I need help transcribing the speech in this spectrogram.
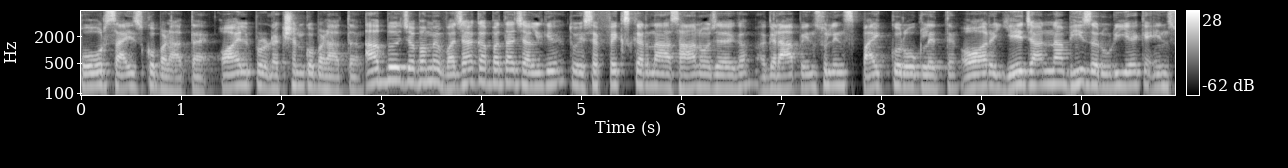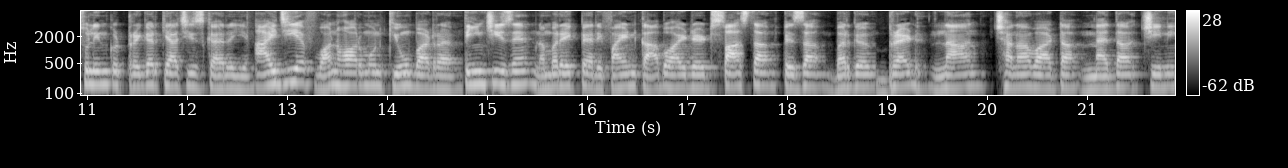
पोर साइज़ को बढ़ाता है ऑयल प्रोडक्शन को बढ़ाता है। अब जब हमें वजह का पता चल गया तो इसे फिक्स करना आसान हो जाएगा, अगर आप इंसुलिन स्पाइक को रोक लेते हैं। और ये जानना भी ज़रूरी है कि इंसुलिन को ट्रिगर क्या चीज़ कर रही है। आईजीएफ वन हार्मोन क्यों बढ़ रहा है? तीन चीज़ें नंबर एक पे refined carbohydrates pasta pizza burger bread naan छना व आटा मैदा चीनी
